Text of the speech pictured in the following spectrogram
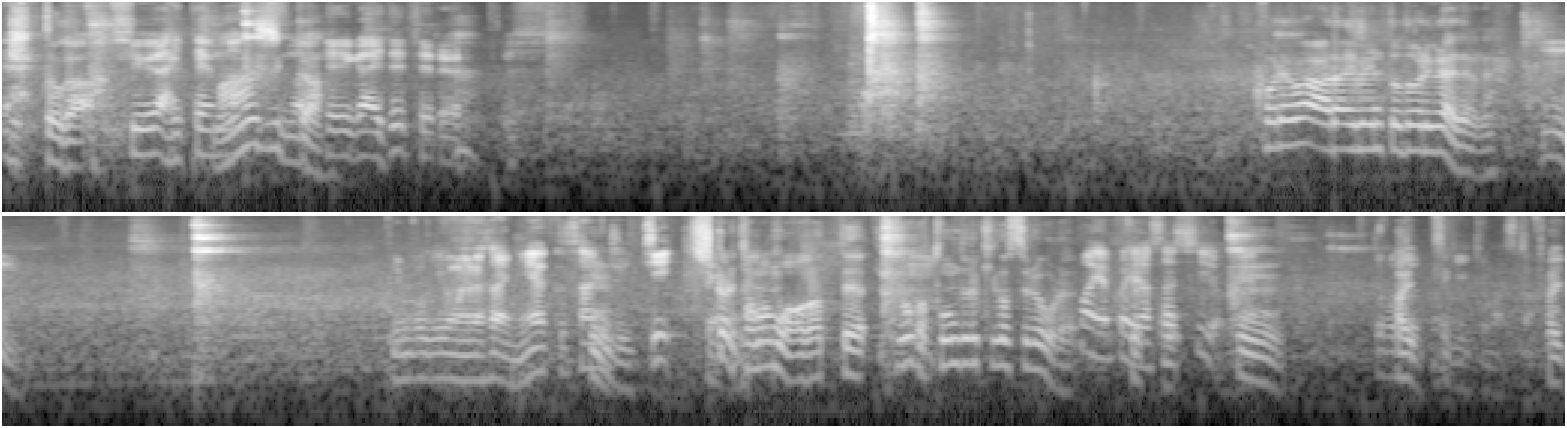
ヘッドが。9アイテムマッの弊害出てる。これはアライメント通りぐらいだよね。うん。貧乏ごめんなさい。231、しっかり球も上がってなんか飛んでる気がする俺。まあやっぱり優しいよね。うん。ってことではい。次行きますか、はい。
